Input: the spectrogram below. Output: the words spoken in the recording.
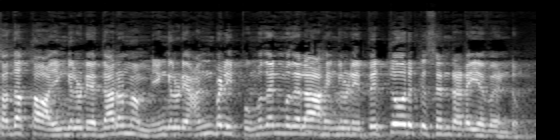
சதக்கா எங்களுடைய தர்மம் எங்களுடைய அன்பளிப்பு முதன் முதலாக எங்களுடைய பெற்றோருக்கு சென்றடைய வேண்டும்.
